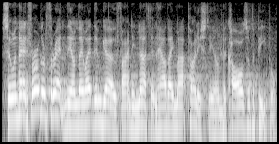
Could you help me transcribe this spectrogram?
So when they had further threatened them, they let them go, finding nothing how they might punish them because of the people.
